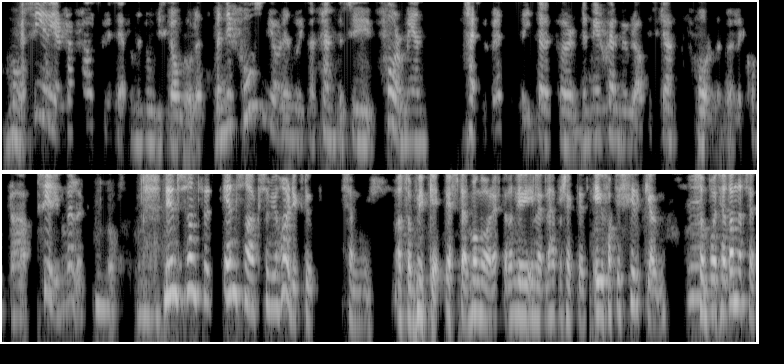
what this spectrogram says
många serier, framförallt skulle jag säga från det nordiska området. Men det är få som gör det ändå i sån här fantasyform med en high school-berättelse istället för den mer självbiografiska formen eller korta serienoveller. Något. Det är intressant för en sak som ju har dykt upp sen, alltså mycket efter, många år efter att vi inledde det här projektet, är ju faktiskt cirkeln som på ett helt annat sätt,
